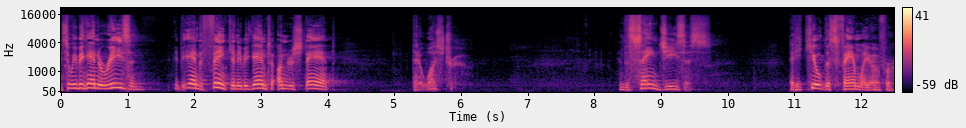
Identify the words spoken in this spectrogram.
So he began to reason he began to think and he began to understand that it was true. And the same Jesus that he killed this family over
